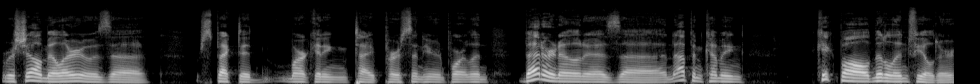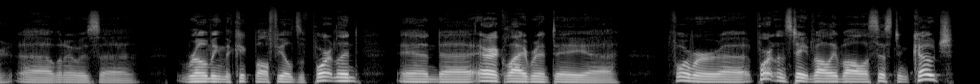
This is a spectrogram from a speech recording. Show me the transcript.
Rochelle Miller, who is a respected marketing type person here in Portland, better known as uh, an up and coming kickball middle infielder. Uh, when I was uh, roaming the kickball fields of Portland, and uh, Eric Librant, a uh, former Portland State volleyball assistant coach,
